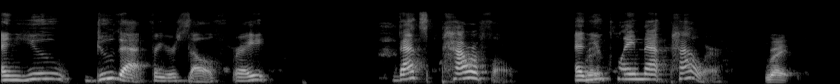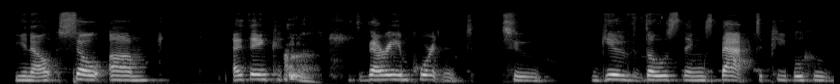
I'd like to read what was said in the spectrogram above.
and you do that for yourself, right? That's powerful. And right. you claim that power. Right. You know so um i think it's very important to give those things back to people who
